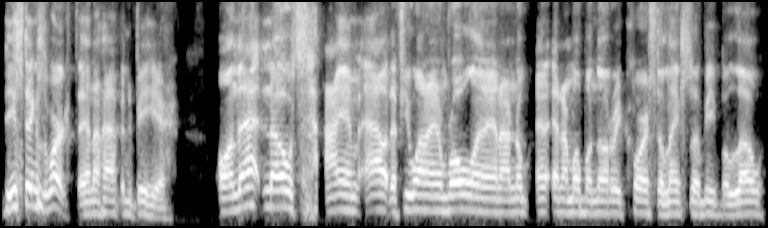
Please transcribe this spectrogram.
these things worked and I'm happy to be here. On that note, I am out. If you want to enroll in our in our mobile notary course, the links will be below.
